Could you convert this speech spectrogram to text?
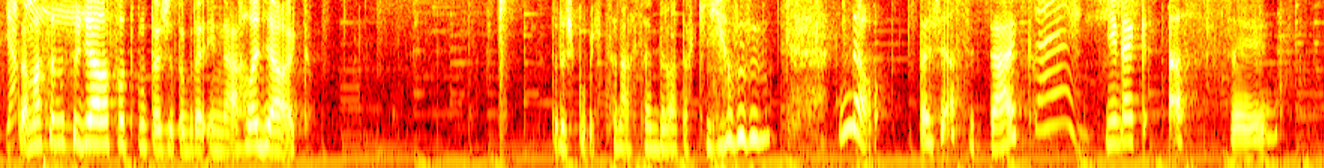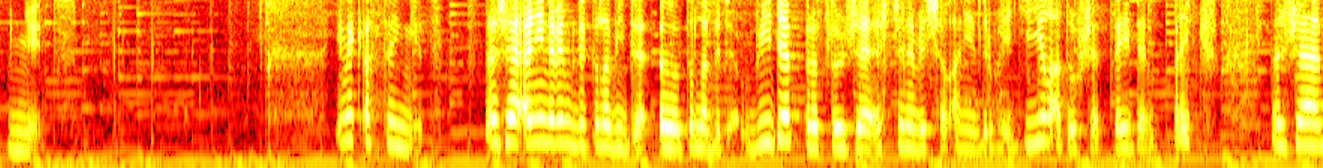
sama jsem si udělala fotku, takže to bude i náhledák. Trošku bych cená jsem byla taky. no, takže asi tak. Jinak asi nic. Jinak asi nic. Takže ani nevím, kdy tohle, vide, uh, tohle video vyjde, protože ještě nevyšel ani druhý díl a to už je týden pryč. Takže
